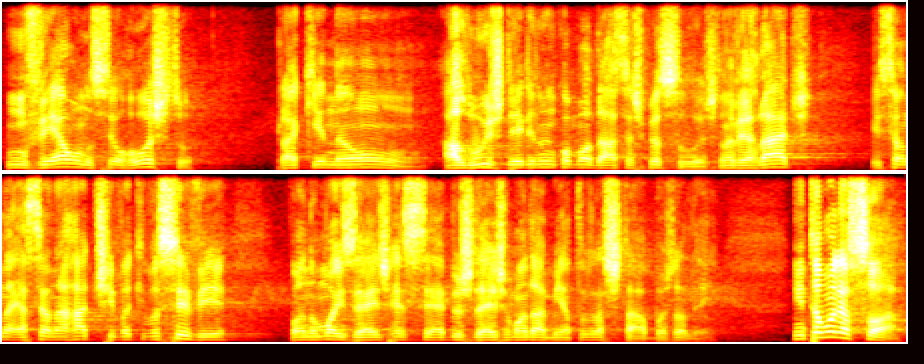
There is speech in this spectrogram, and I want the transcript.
um véu no seu rosto para que não a luz dele não incomodasse as pessoas. Não é verdade? É essa é a narrativa que você vê quando Moisés recebe os dez mandamentos das tábuas da lei. Então, olha só,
